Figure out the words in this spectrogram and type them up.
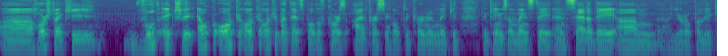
Uh, Holstein Kiel would actually occupy that spot. Of course, I personally hope the Köln will make it. The games are Wednesday and Saturday, um, Europa League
